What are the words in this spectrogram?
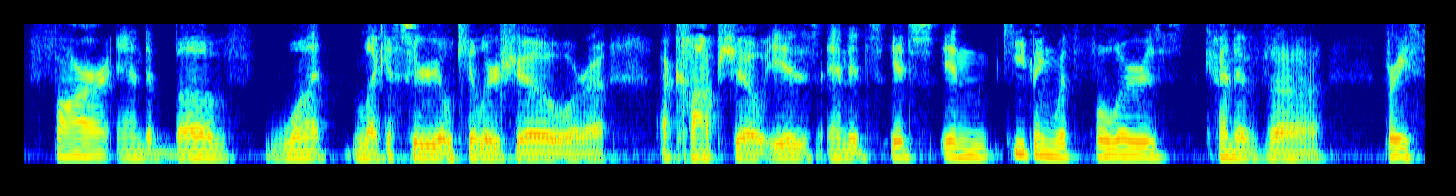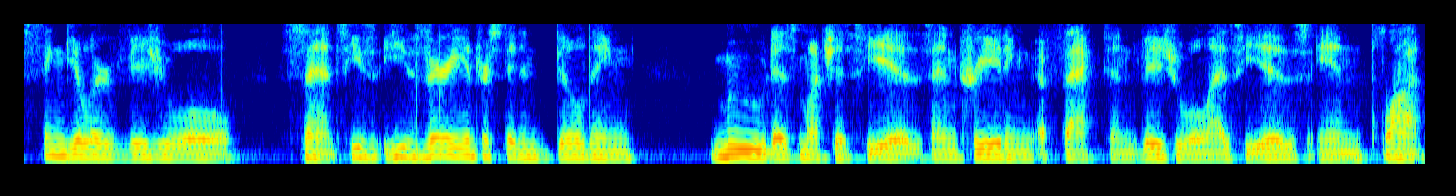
far and above what like a serial killer show or a, a cop show is, and it's it's in keeping with Fuller's kind of uh, very singular visual sense. He's he's very interested in building mood as much as he is, and creating effect and visual as he is in plot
